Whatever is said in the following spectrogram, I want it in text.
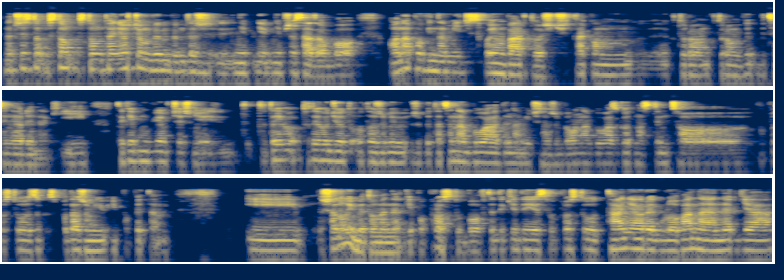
Znaczy z tą, z tą, z tą taniością bym, bym też nie, nie, nie, przesadzał, bo ona powinna mieć swoją wartość, taką, którą, którą wycenia rynek. I tak jak mówiłem wcześniej, tutaj, tutaj chodzi o to, o to żeby, żeby ta cena była dynamiczna, żeby ona była zgodna z tym, co po prostu z gospodarzem i, i popytem. I szanujmy tą energię po prostu, bo wtedy, kiedy jest po prostu tania, regulowana energia,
